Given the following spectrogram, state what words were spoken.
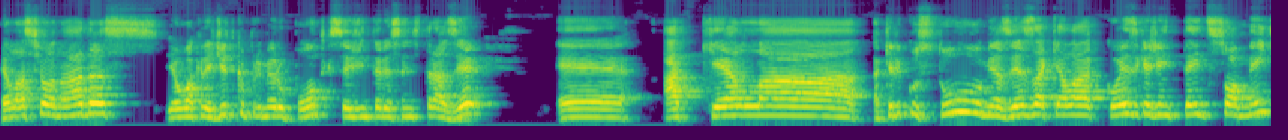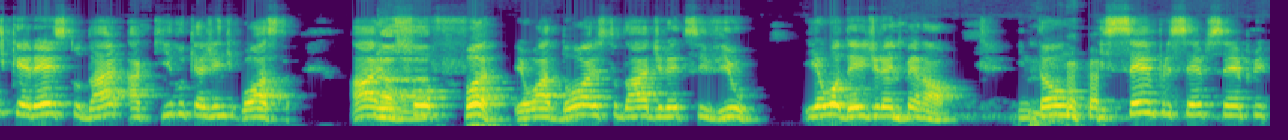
relacionadas. Eu acredito que o primeiro ponto que seja interessante trazer é aquela aquele costume, às vezes aquela coisa que a gente tem de somente querer estudar aquilo que a gente gosta. Ah, eu Aham. sou fã, eu adoro estudar direito civil e eu odeio direito penal. Então, e sempre, sempre, sempre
